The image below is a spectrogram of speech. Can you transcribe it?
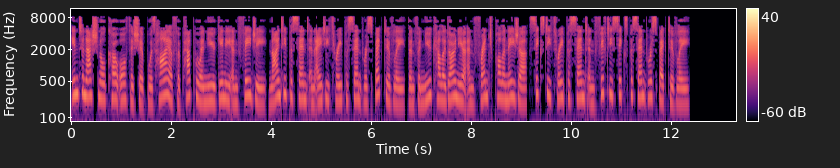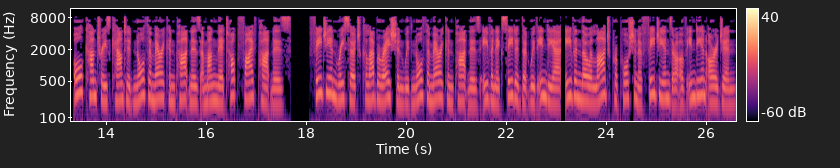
International co-authorship was higher for Papua New Guinea and Fiji 90% and 83% respectively than for New Caledonia and French Polynesia 63% and 56% respectively. All countries counted North American partners among their top five partners. Fijian research collaboration with North American partners even exceeded that with India, even though a large proportion of Fijians are of Indian origin.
